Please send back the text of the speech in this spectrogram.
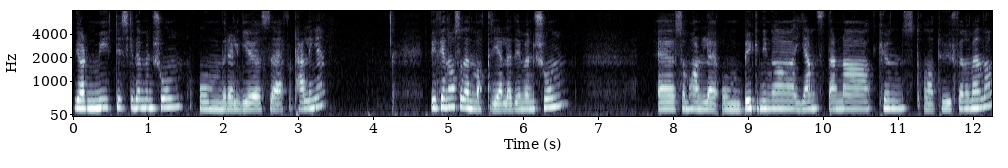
Vi har den mytiske dimensjonen, om religiøse fortellinger. Vi finner også den materielle dimensjonen, eh, som handler om bygninger, gjenstander, kunst og naturfenomener.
